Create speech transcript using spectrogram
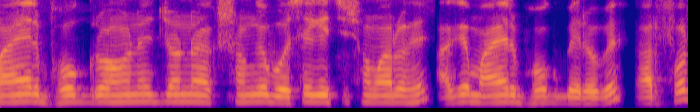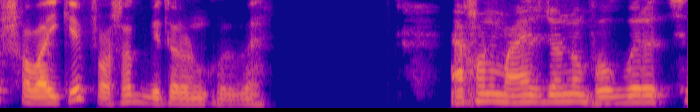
মায়ের ভোগ গ্রহণের জন্য একসঙ্গে বসে গেছি সমারোহে। আগে মায়ের ভোগ বেরোবে, তারপর সবাইকে প্রসাদ বিতরণ করবে। এখন মায়ের জন্য ভোগ বেরোচ্ছে।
